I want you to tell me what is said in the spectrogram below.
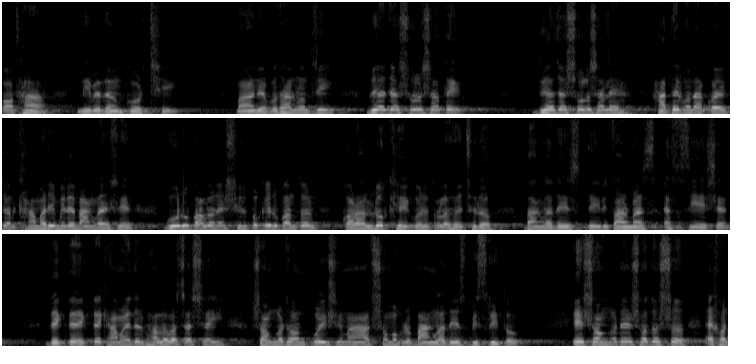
কথা নিবেদন করছি। মাননীয় প্রধানমন্ত্রী, দুই হাজার ষোলো সালে দুই হাজার ষোলো সালে হাতে গোনা কয়েকজন খামারি মিলে বাংলাদেশে গরু পালনের শিল্পকে রূপান্তর করার লক্ষ্যে গড়ে তোলা হয়েছিল বাংলাদেশ ডেইরি ফার্মার্স অ্যাসোসিয়েশন দেখতে দেখতে খামারিদের ভালোবাসার সেই সংগঠন পরিসীমা আজ সমগ্র বাংলাদেশ বিস্তৃত। এই সংগঠনের সদস্য এখন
